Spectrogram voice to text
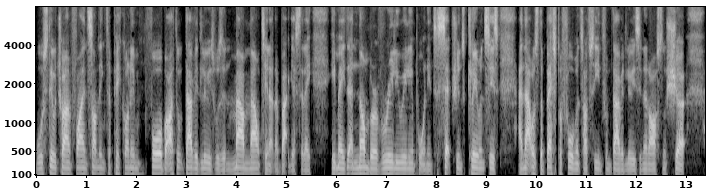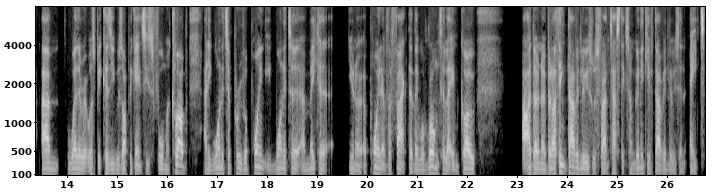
will still try and find something to pick on him for. But I thought David Luiz was in man mountain at the back yesterday. He made a number of really, really important interceptions, clearances, and that was the best performance I've seen from David Luiz in an Arsenal shirt. Um, whether it was because he was up against his former club and he wanted to prove a point, he wanted to uh, make a you know a point of the fact that they were wrong to let him go. I don't know, but I think David Luiz was fantastic. So I'm going to give David Luiz an eight.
